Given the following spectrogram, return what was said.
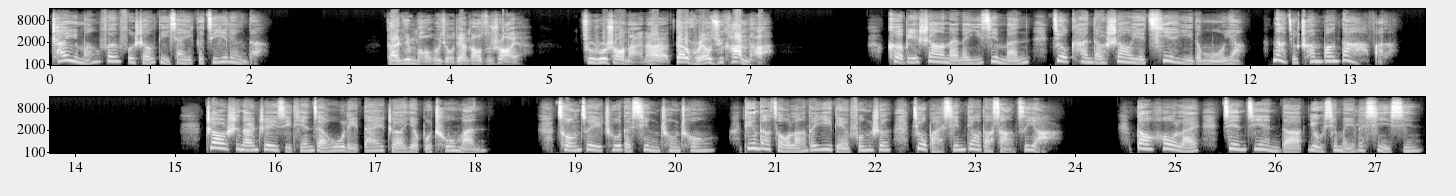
柴宇忙吩咐手底下一个机灵的。赶紧跑回酒店告诉少爷，就说少奶奶待会儿要去看他。可别少奶奶一进门就看到少爷惬意的模样，那就穿帮大发了。赵世南这几天在屋里待着，也不出门。从最初的兴冲冲，听到走廊的一点风声就把心吊到嗓子眼儿，到后来渐渐的有些没了信心，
